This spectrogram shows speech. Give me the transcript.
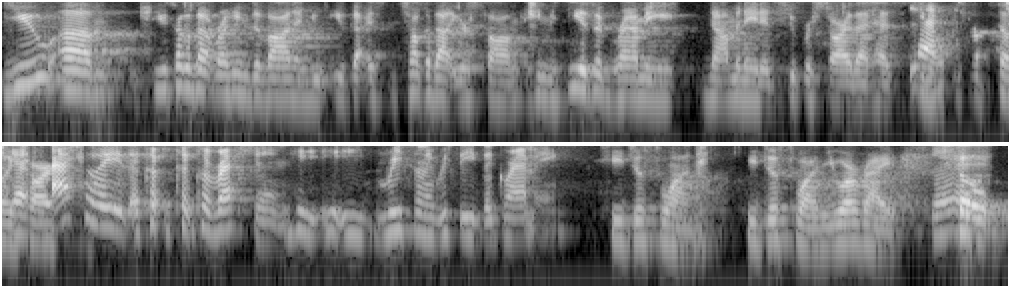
You um you talk about Raheem DeVaughn and you, you guys talk about your song. He, he is a Grammy nominated superstar that has yes. you know selling yes. charts. Actually, the co- correction, he he recently received a Grammy. He just won. He just won. You are right. so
